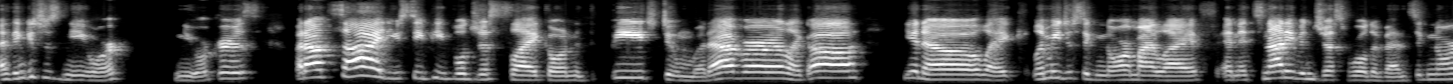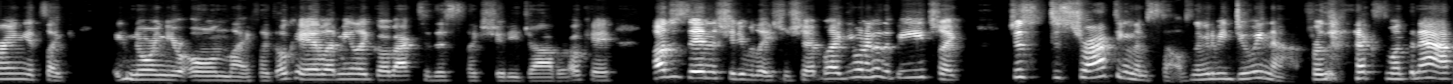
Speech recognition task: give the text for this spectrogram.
I think it's just New York, New Yorkers. But outside, you see people just like going to the beach, doing whatever, like, oh, you know, like, let me just ignore my life. And it's not even just world events ignoring, it's like ignoring your own life. Like, okay, let me like go back to this like shitty job, or okay, I'll just stay in a shitty relationship. Like, you want to go to the beach? Like, just distracting themselves. They're going to be doing that for the next month and a half.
